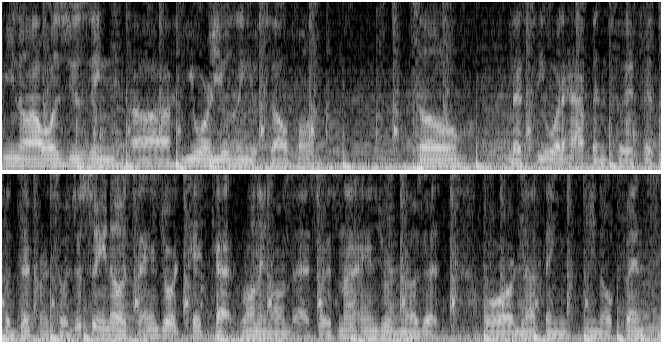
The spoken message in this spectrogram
you know I was using uh, you are using your cell phone. So let's see what happens. So if it's a difference. So just so you know, it's Android KitKat running on that. So it's not Android Nougat or nothing you know fancy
